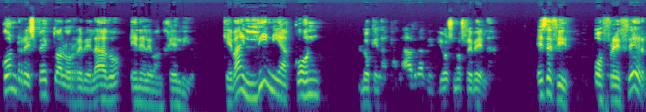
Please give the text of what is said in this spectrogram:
con respecto a lo revelado en el Evangelio, que va en línea con lo que la palabra de Dios nos revela. Es decir, ofrecer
